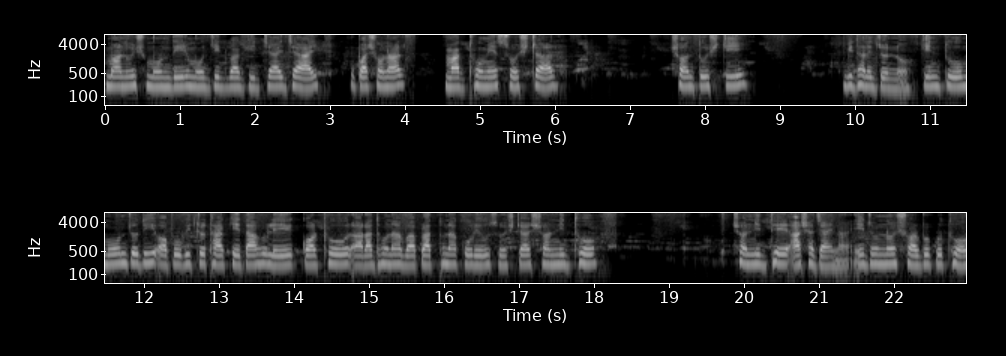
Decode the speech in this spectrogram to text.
মানুষ মন্দির, মসজিদ বা গির্জায় যায় উপাসনার মাধ্যমে স্রষ্টার সন্তুষ্টি বিধানের জন্য। কিন্তু মন যদি অপবিত্র থাকে, তাহলে কঠোর আরাধনা বা প্রার্থনা করেও স্রষ্টার সান্নিধ্য, সান্নিধ্যে আসা যায় না। এজন্য সর্বপ্রথম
